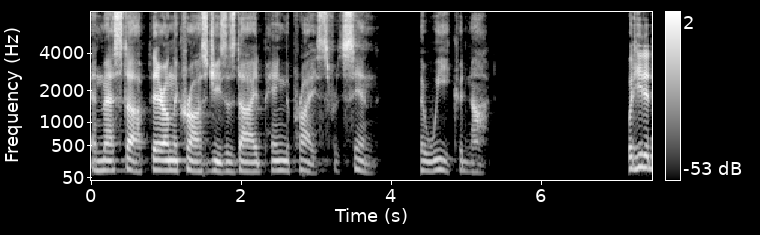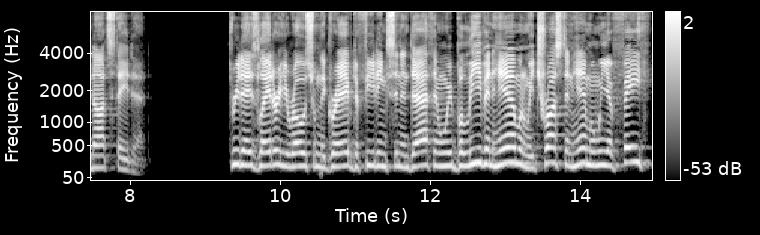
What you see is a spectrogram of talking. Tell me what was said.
and messed up. There on the cross, Jesus died, paying the price for sin that we could not. But he did not stay dead. Three days later, he rose from the grave, defeating sin and death. And when we believe in him, when we trust in him, when we have faith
